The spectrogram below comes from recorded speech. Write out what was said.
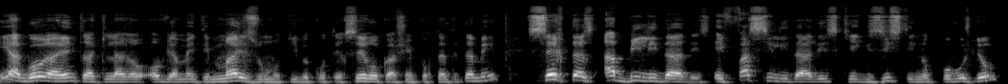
E agora entra, claro, obviamente, mais um motivo que o terceiro, que eu acho importante também, certas habilidades e facilidades que existem no povo judeu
